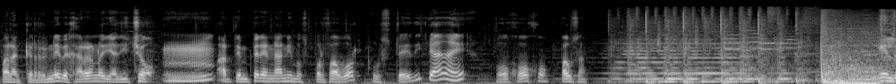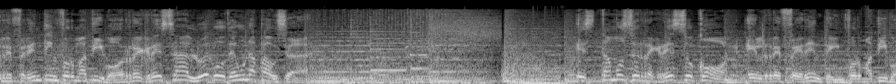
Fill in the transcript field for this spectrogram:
para que René Bejarano haya dicho, mmm, atemperen ánimos, por favor. Usted dirá, ¿eh? Ojo, ojo, pausa. El referente informativo regresa luego de una pausa. Estamos de regreso con el referente informativo.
